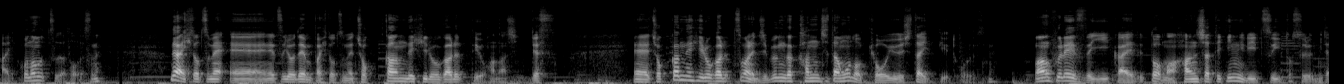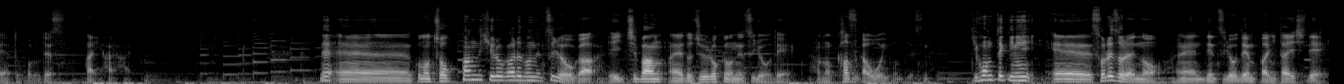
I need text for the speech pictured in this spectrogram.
はい、この6つだそうですね。では1つ目、え熱量電波1つ目直感で広がるっていう話です。え直感で広がる、つまり自分が感じたものを共有したいっていうところですね。ワンフレーズで言い換えると、まあ、反射的にリツイートするみたいなところです。はいはいはい。で、えーこの直感で広がるの熱量が一番、えーと16の熱量であの数が多いものですね。基本的に、えーそれぞれの、え熱量電波に対して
